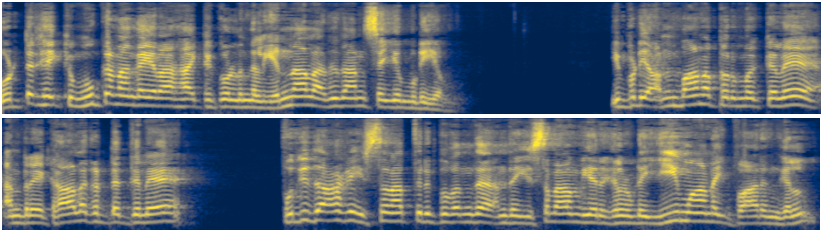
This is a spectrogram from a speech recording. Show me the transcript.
ஒட்டகைக்கு மூக்கணாங்கயராக ஆக்கிக் கொள்ளுங்கள். என்னால் அதுதான் செய்ய முடியும். இப்படி அன்பான பெருமக்களே அன்றைய காலகட்டத்திலே புதிதாக இஸ்லாத்திற்கு வந்த அந்த இஸ்லாமியர்களுடைய ஈமானை பாருங்கள்.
